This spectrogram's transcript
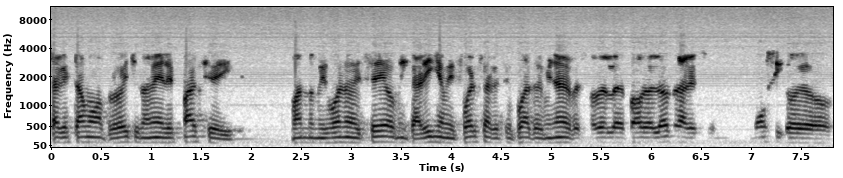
ya que estamos, aprovecho también el espacio y mando mis buenos deseos, mi cariño, mi fuerza, que se pueda terminar de resolver lo de Pablo Londra, que es un músico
